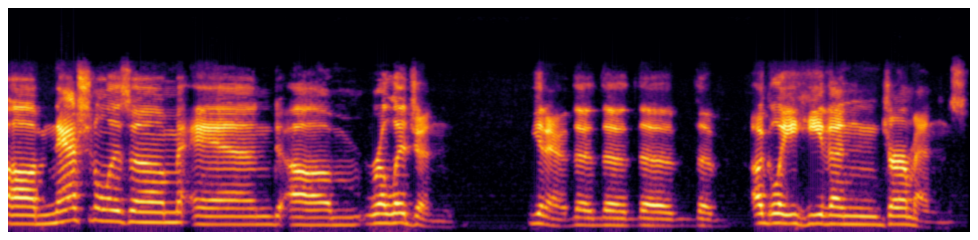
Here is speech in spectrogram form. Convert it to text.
um, nationalism and um, religion. You know, the the the the ugly heathen Germans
